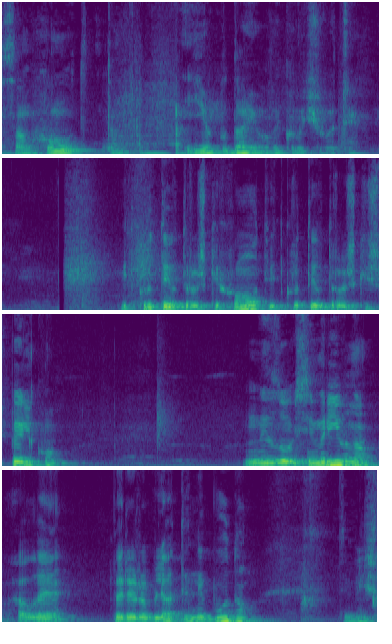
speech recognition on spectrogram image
сам хомут. Там є куди його викручувати. Відкрутив трошки хомут, відкрутив трошки шпильку. Не зовсім рівно, але переробляти не буду. Тим більше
